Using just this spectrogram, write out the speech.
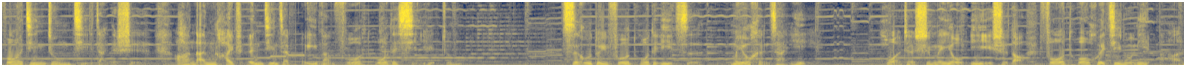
佛经中记载的是，阿难还沉浸在陪伴佛陀的喜悦中，似乎对佛陀的意思没有很在意。或者是没有意识到佛陀会进入涅槃，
